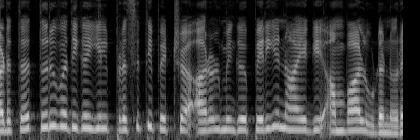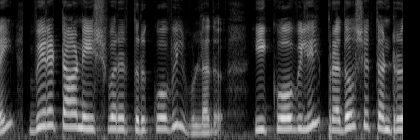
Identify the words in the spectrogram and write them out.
அடுத்த திருவதிகையில் பிரசித்தி பெற்ற அருள்மிகு பெரியநாயகி அம்பாள் உடனுரை வீரட்டானேஸ்வரர் திருக்கோவில் உள்ளது. இக்கோவிலில் பிரதோஷத்தன்று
